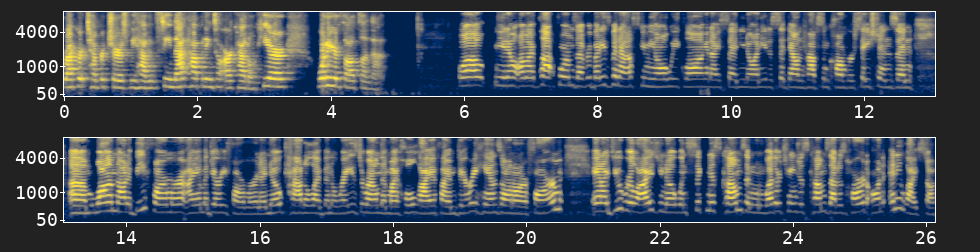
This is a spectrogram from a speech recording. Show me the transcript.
record temperatures. We haven't seen that happening to our cattle here. What are your thoughts on that well, you know, on my platforms, everybody's been asking me all week long, and I said, you know, I need to sit down and have some conversations. And um, while I'm not a beef farmer, I am a dairy farmer, and I know cattle. I've been raised around them my whole life. I am very hands on on our farm, and I do realize, you know, when sickness comes and when weather changes comes, that is hard on any livestock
